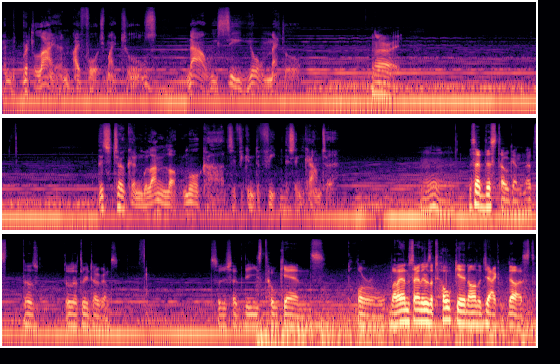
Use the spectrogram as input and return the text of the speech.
and brittle iron I forge my tools. Now we see your metal. Alright. This token will unlock more cards if you can defeat this encounter. Hmm. It said this token. That's those those are three tokens. So just said these tokens. Plural. But I understand there's a token on the Jack of Dust.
